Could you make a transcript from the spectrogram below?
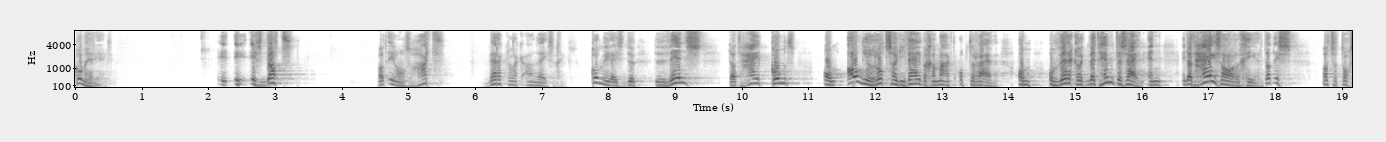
Kom, Heer Jezus. Is dat wat in ons hart werkelijk aanwezig is? Kom, Heer Jezus. De, de wens dat Hij komt om al die rotzooi die wij hebben gemaakt op te ruimen. Om, om werkelijk met Hem te zijn. En, en dat Hij zal regeren. Dat is wat we toch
